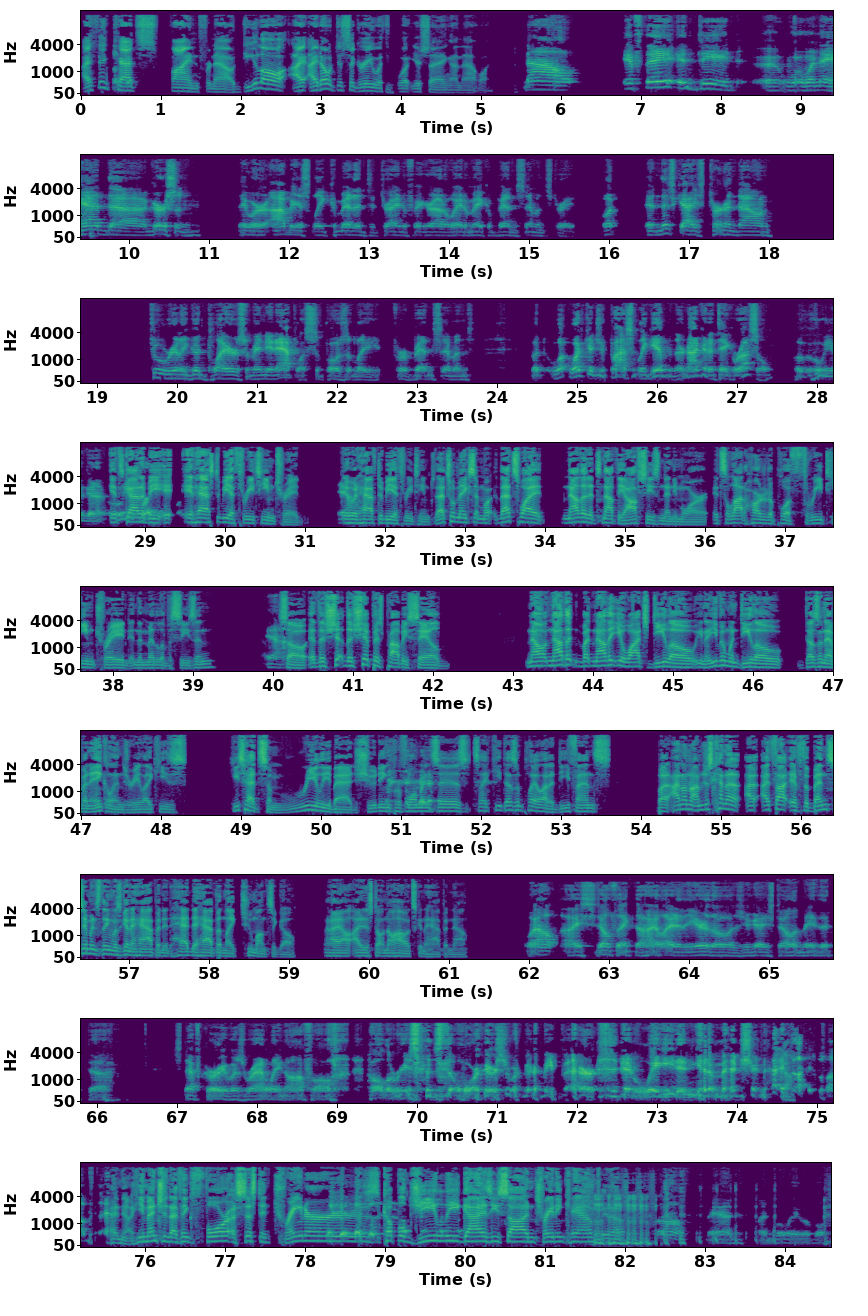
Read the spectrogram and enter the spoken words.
I think okay. Cat's fine for now. D'Lo, I I don't disagree with what you're saying on that one. Now, if they indeed, uh, when they had uh, Gersson, they were obviously committed to trying to figure out a way to make a Ben Simmons trade. But and this guy's turning down two really good players from Indianapolis, supposedly for Ben Simmons. But what what could you possibly give them? They're not going to take Russell. Who, who, are you going to? It's got to be. It, it, has to be a three team trade. Yeah. It would have to be a three team. That's what makes it more. That's why now that it's not the off season anymore, it's a lot harder to pull a three team trade in the middle of a season. Yeah. So uh, the sh- the ship has probably sailed. Now, now that but now that you watch D'Lo, you know even when D'Lo doesn't have an ankle injury, like he's he's had some really bad shooting performances. it's like he doesn't play a lot of defense. But I don't know. I'm just kind of. I, I, thought if the Ben Simmons thing was going to happen, it had to happen like two months ago, and I I just don't know how it's going to happen now. Well, I still think the highlight of the year, though, is you guys telling me that uh, Steph Curry was rattling off all all the reasons the Warriors were going to be better, and Wiggy didn't get a mention. I, no. I love that. I know he mentioned I think four assistant trainers, a couple G League guys he saw in training camp. You know, oh man, unbelievable.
